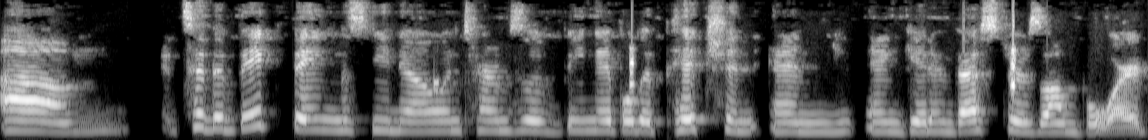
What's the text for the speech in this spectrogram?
Um, to the big things you know in terms of being able to pitch and and, and get investors on board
